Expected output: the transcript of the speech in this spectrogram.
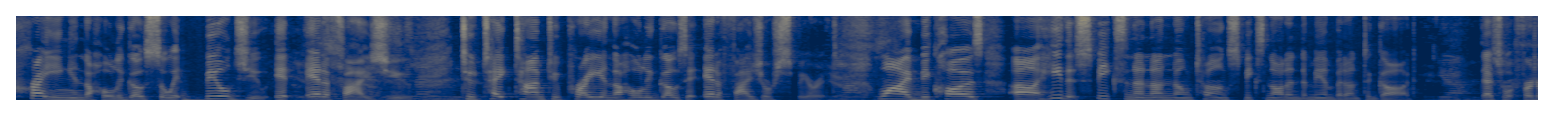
praying in the Holy Ghost. So it builds you, it edifies you to take time to pray in the Holy Ghost. It edifies your spirit. Yes. Why? Because uh, he that speaks in an unknown tongue speaks not unto men, but unto God. Yeah. That's what 1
